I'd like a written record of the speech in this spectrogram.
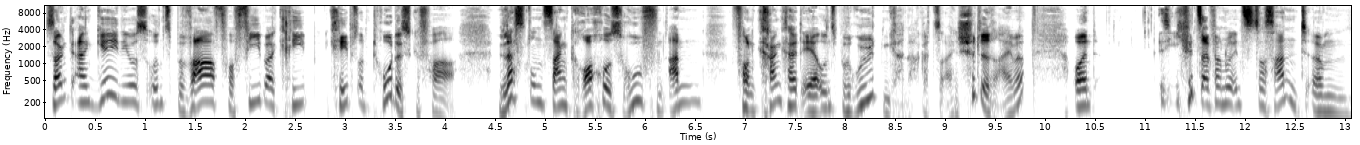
Sankt Angelius uns bewahr vor Fieber, Krebs und Todesgefahr. Lasst uns Sankt Rochus rufen an, von Krankheit er uns berüten kann. Ach Gott, so ein Schüttelreime. Und ich finde es einfach nur interessant, ähm,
